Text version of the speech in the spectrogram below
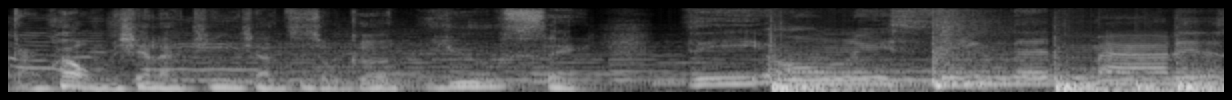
赶快，我们先来听一下这首歌《You Say》。The only thing that matters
